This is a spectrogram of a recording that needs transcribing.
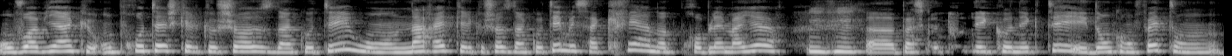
on voit bien qu'on protège quelque chose d'un côté ou on arrête quelque chose d'un côté, mais ça crée un autre problème ailleurs mm-hmm. euh, parce que tout est connecté et donc en fait on,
